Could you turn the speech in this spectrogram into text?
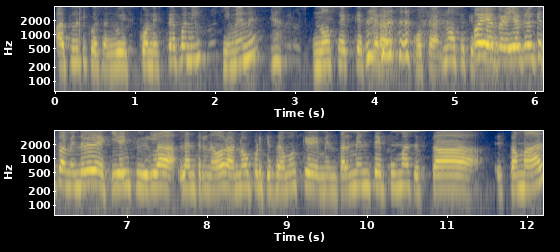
a Atlético de San Luis con Stephanie Jiménez, no sé qué esperar. O sea, no sé qué esperar. Oye, pero yo creo que también debe de aquí influir la, la entrenadora, ¿no? Porque sabemos que mentalmente Pumas está, está mal.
